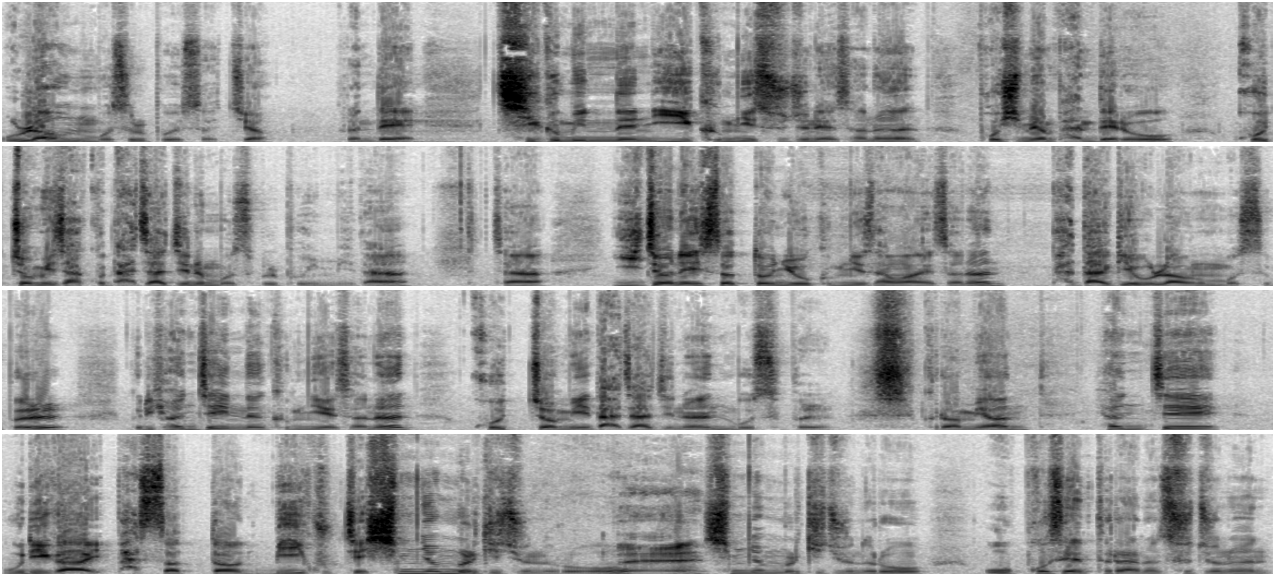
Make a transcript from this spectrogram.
올라오는 모습을 보였었죠. 그런데 음. 지금 있는 이 금리 수준에서는 보시면 반대로 고점이 자꾸 낮아지는 모습을 보입니다. 자, 이전에 있었던 요 금리 상황에서는 바닥에 올라오는 모습을 그리고 현재 있는 금리에서는 고점이 낮아지는 모습을 그러면 현재 우리가 봤었던 미 국제 10년물 기준으로 네. 10년물 기준으로 5%라는 수준은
